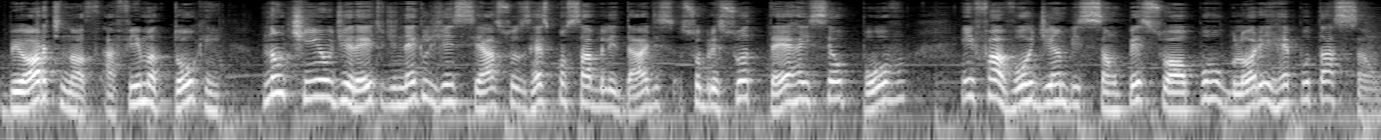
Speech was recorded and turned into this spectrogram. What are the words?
Beorhtnoth, afirma Tolkien, não tinha o direito de negligenciar suas responsabilidades sobre sua terra e seu povo em favor de ambição pessoal por glória e reputação.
